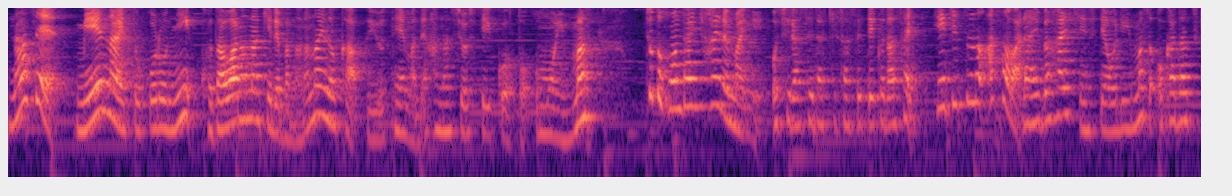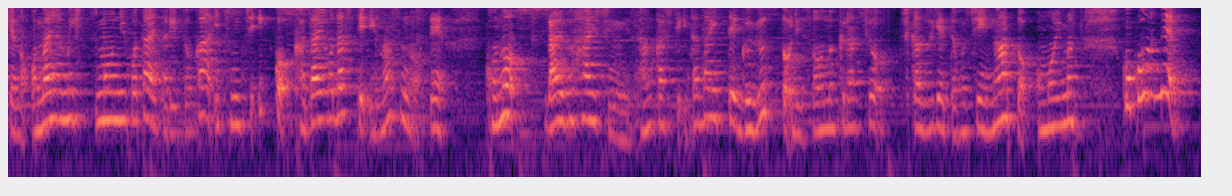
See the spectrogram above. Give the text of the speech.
なぜ見えないところにこだわらなければならないのかというテーマで話をしていこうと思います。ちょっと本題に入る前にお知らせだけさせてください。平日の朝はライブ配信しております。お片付けのお悩み質問に答えたりとか、1日1個課題を出していますので、このライブ配信に参加していただいて、ぐぐっと理想の暮らしを近づけてほしいなと思います。ここはね、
